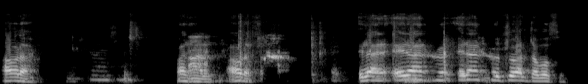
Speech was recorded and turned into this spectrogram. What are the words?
Ahora. Ah, sí. Vale, Vale. ahora. Eran, eran, eran nuestros altavoces.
